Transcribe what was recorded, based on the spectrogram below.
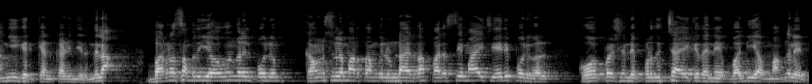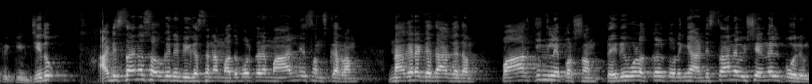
അംഗീകരിക്കാൻ കഴിഞ്ഞിരുന്നില്ല. ഭരണസമിതി യോഗങ്ങളിൽ പോലും കൗൺസിലർമാർ തമ്മിലുണ്ടായിരുന്ന പരസ്യമായ ചേരിപ്പോരുകൾ കോർപ്പറേഷന്റെ പ്രതിച്ഛായയ്ക്ക് തന്നെ വലിയ മങ്ങലേൽപ്പിക്കുകയും ചെയ്തു. അടിസ്ഥാന സൗകര്യ വികസനം അതുപോലെ തന്നെ മാലിന്യ സംസ്കരണം നഗരഗതാഗതം പാർക്കിംഗിലെ പ്രശ്നം തെരുവിളക്കൽ തുടങ്ങിയ അടിസ്ഥാന വിഷയങ്ങളിൽ പോലും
